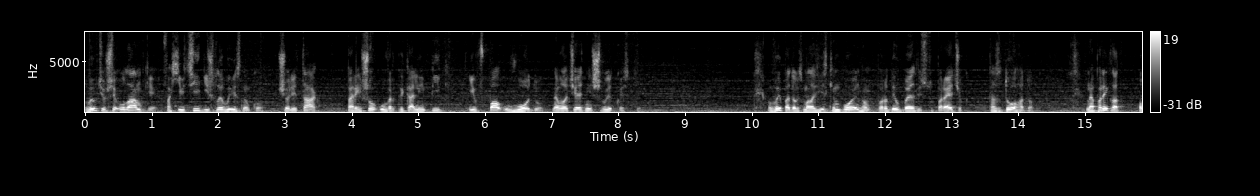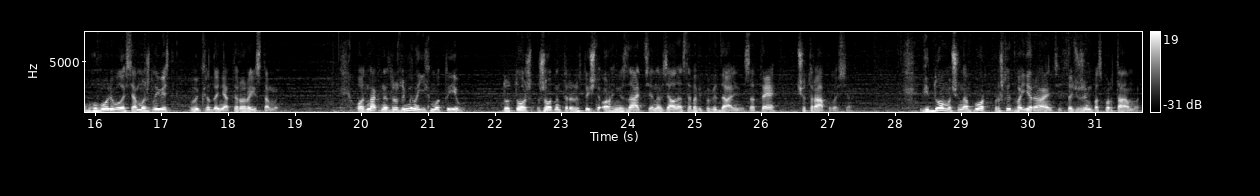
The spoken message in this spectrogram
Вивчивши уламки, фахівці дійшли висновку, що літак перейшов у вертикальний пік і впав у воду на величезній швидкості. Випадок з малазійським Боїнгом породив безліч суперечок та здогадок. Наприклад, обговорювалася можливість викрадення терористами. Однак не зрозуміли їх мотив. До того ж, жодна терористична організація не взяла на себе відповідальність за те, що трапилося. Відомо, що на борт прийшли два іранці за чужими паспортами,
